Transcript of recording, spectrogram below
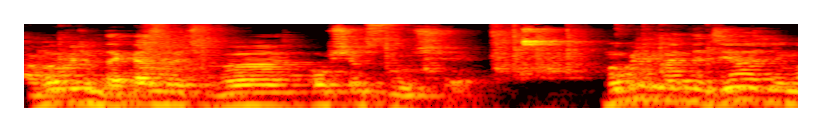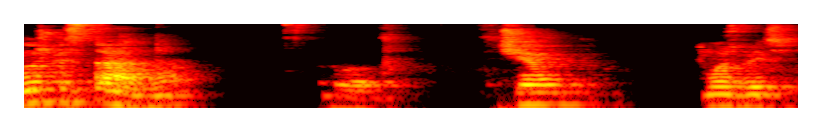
а мы будем доказывать в общем случае. Мы будем это делать немножко странно. Вот. Чем, может быть,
